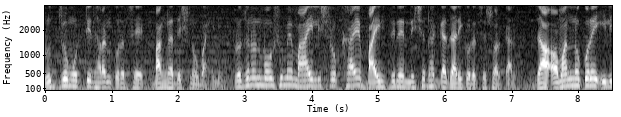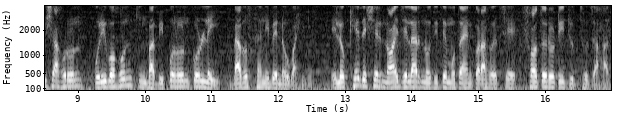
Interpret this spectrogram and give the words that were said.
রুদ্রমূর্তি ধারণ করেছে বাংলাদেশ নৌবাহিনী। প্রজনন মৌসুমে মা ইলিশ রক্ষায় বাইশ দিনের নিষেধাজ্ঞা জারি করেছে সরকার, যা অমান্য করে ইলিশ আহরণ, পরিবহন কিংবা বিপণন করলেই ব্যবস্থা নেবে নৌবাহিনী। এ লক্ষ্যে দেশের নয় জেলার নদীতে মোতায়েন করা হয়েছে সতেরোটি যুদ্ধজাহাজ।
